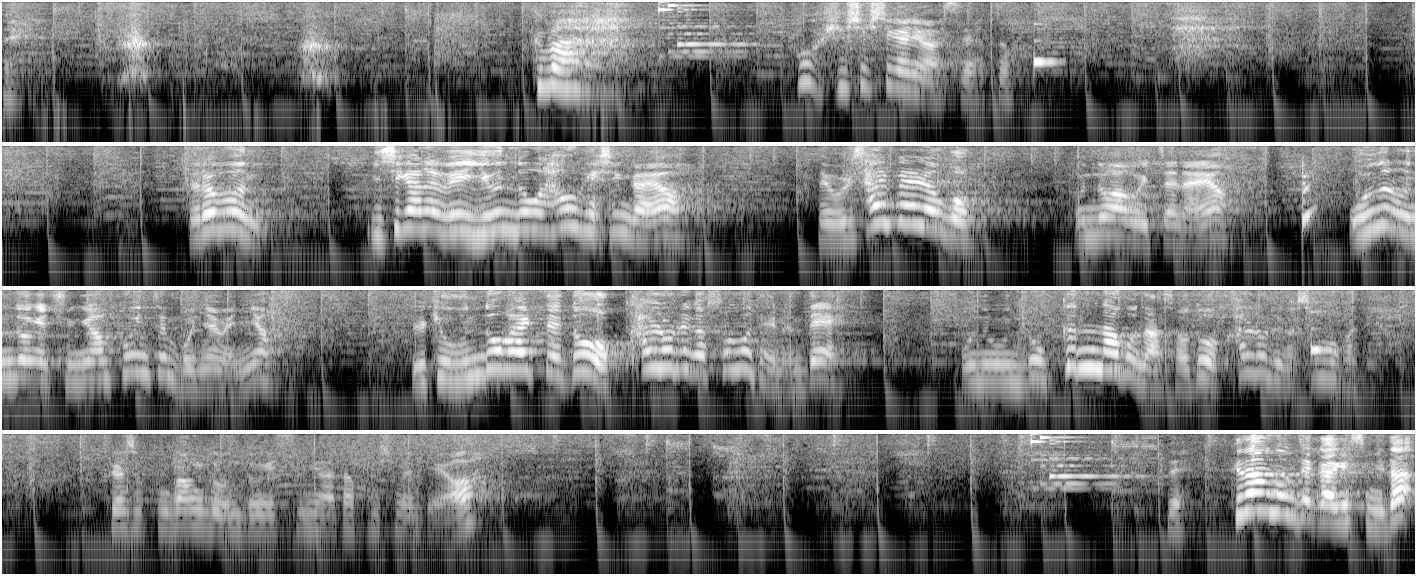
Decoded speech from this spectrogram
네. 그만. 후, 휴식 시간이 왔어요, 또. 여러분, 이 시간에 왜 이 운동을 하고 계신가요? 네, 우리 살 빼려고 운동하고 있잖아요. 오늘 운동의 중요한 포인트는 뭐냐면요. 이렇게 운동할 때도 칼로리가 소모되는데 오늘 운동 끝나고 나서도 칼로리가 소모가 돼요. 그래서 고강도 운동이 중요하다 보시면 돼요. 네, 그 다음 동작 가겠습니다.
